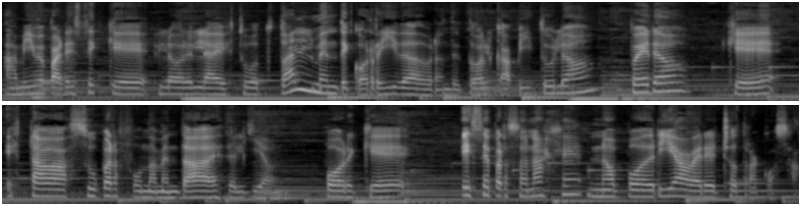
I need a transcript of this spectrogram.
A mí me parece que Lorelai estuvo totalmente corrida durante todo el capítulo, pero que estaba súper fundamentada desde el guion, porque ese personaje no podría haber hecho otra cosa.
